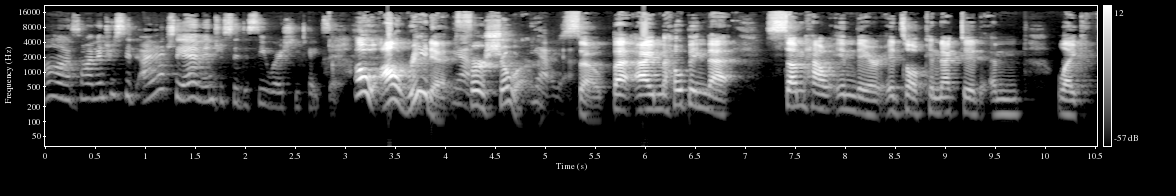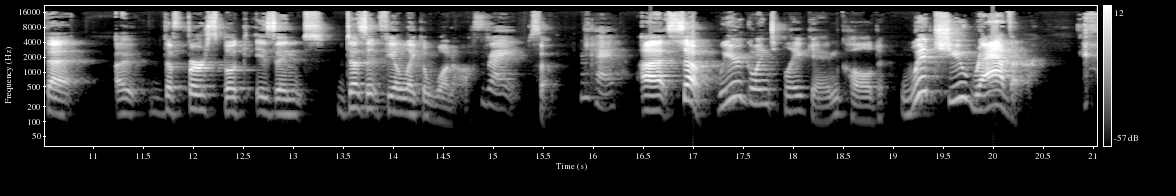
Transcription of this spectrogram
Oh, so I'm interested. I actually am interested to see where she takes it. Oh, I'll read it Yeah. for sure. Yeah, yeah. So, but I'm hoping that somehow in there it's all connected and like that uh, the first book isn't doesn't feel like a one-off. Right. So, Okay. uh, so we are going to play a game called Which You Rather.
